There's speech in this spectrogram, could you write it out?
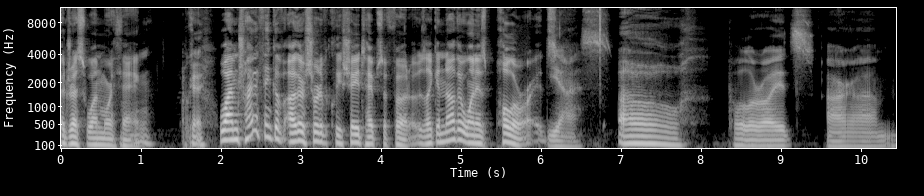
address one more thing. Okay. Well, I'm trying to think of other sort of cliche types of photos. Like another one is Polaroids. yes. Oh. Polaroids are um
